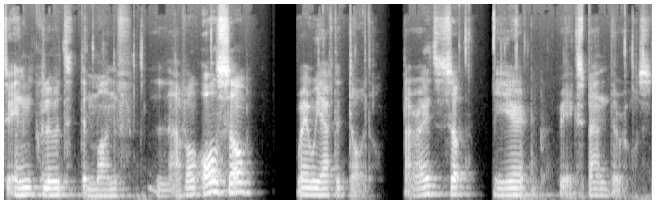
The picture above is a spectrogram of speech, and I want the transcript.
to include the month level, also where we have the total. All right, so here we expand the rows.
